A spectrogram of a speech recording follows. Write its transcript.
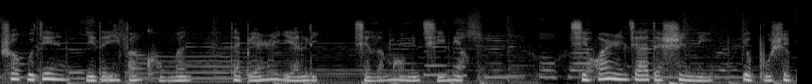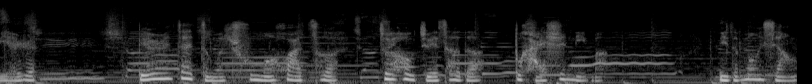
说不定你的一番苦闷，在别人眼里显得莫名其妙。喜欢人家的是你，又不是别人。别人再怎么出谋划策，最后决策的不还是你吗？你的梦想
